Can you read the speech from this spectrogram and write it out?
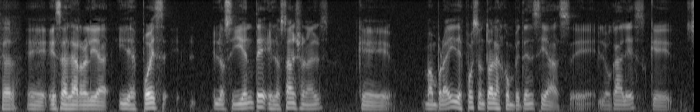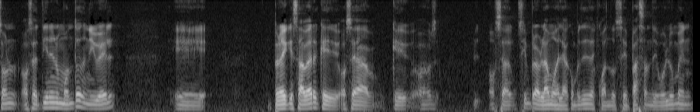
Claro. esa es la realidad. Y después, lo siguiente es los Nationals, que van por ahí. Después son todas las competencias locales que son, o sea, tienen un montón de nivel eh, pero hay que saber que, o sea, que, o, sea, siempre hablamos de las competencias cuando se pasan de volumen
